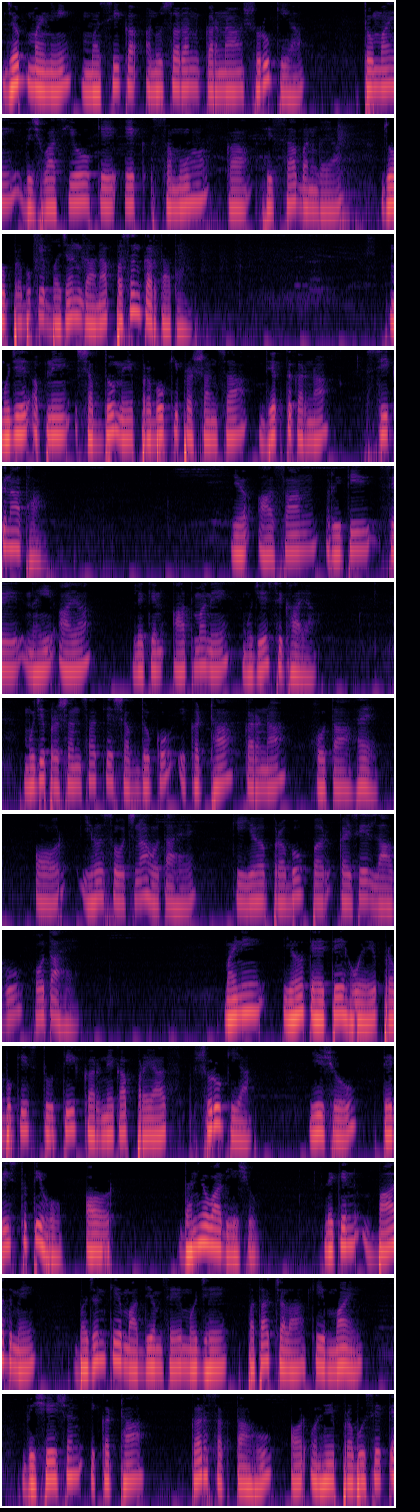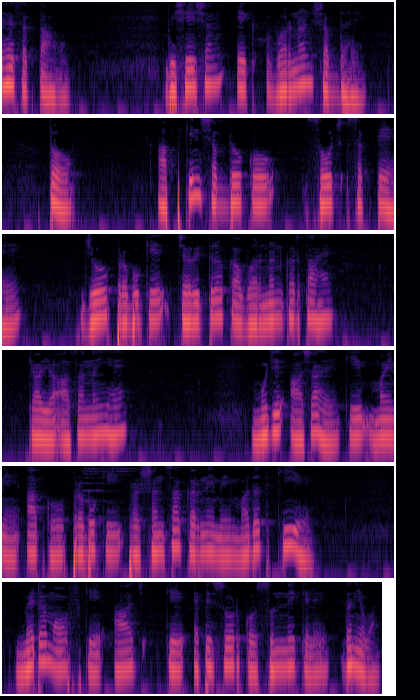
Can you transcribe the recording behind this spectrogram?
जब मैंने मसीह का अनुसरण करना शुरू किया तो मैं विश्वासियों के एक समूह का हिस्सा बन गया, जो प्रभु के भजन गाना पसंद करता था। मुझे अपने शब्दों में प्रभु की प्रशंसा व्यक्त करना सीखना था। यह आसान रीति से नहीं आया, लेकिन आत्मा ने मुझे सिखाया। मुझे प्रशंसा के शब्दों को इकट्ठा करना होता है। और यह सोचना होता है कि यह प्रभु पर कैसे लागू होता है। मैंने यह कहते हुए प्रभु की स्तुति करने का प्रयास शुरू किया। यीशु, तेरी स्तुति हो और धन्यवाद यीशु। लेकिन बाद में भजन के माध्यम से मुझे पता चला कि मैं विशेषण इकट्ठा कर सकता हूँ। और उन्हें प्रभु से कह सकता हूँ। विशेषण एक वर्णन शब्द है। तो आप किन शब्दों को सोच सकते हैं जो प्रभु के चरित्र का वर्णन करता है? क्या यह आसान नहीं है? मुझे आशा है कि मैंने आपको प्रभु की प्रशंसा करने में मदद की है। मेटामॉफ के आज के एपिसोड को सुनने के लिए धन्यवाद।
